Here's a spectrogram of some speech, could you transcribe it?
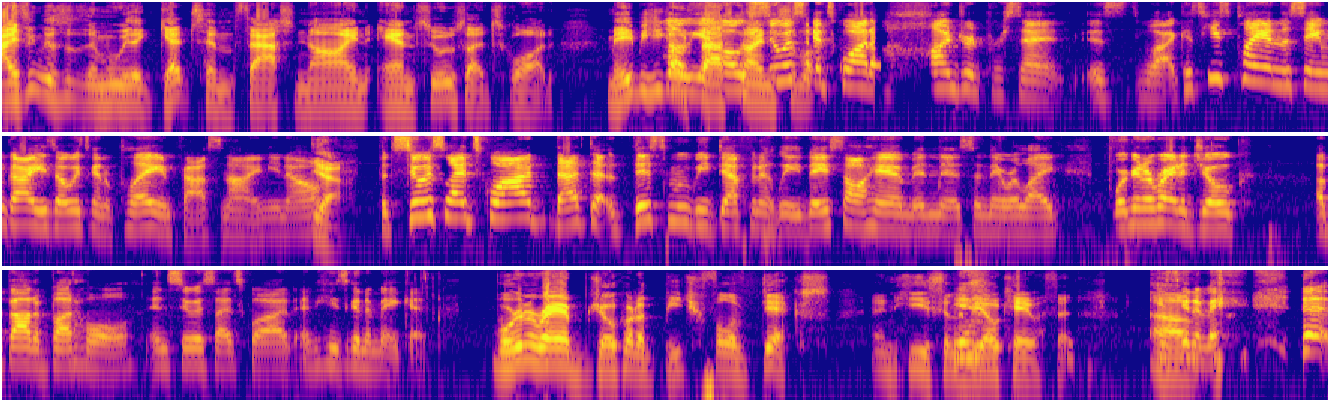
I think this is the movie that gets him Fast Nine and Suicide Squad. Maybe he got Oh yeah. Fast Oh, Nine. some- Suicide Squad, hundred percent is why, because he's playing the same guy he's always gonna play in Fast Nine. You know. Yeah, But Suicide Squad, that de- this movie definitely they saw him in this and they were like, we're gonna write a joke about a butthole in Suicide Squad and he's gonna make it. we're gonna write a joke on a beach full of dicks, and he's gonna be okay with it. He's Um, gonna make the,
